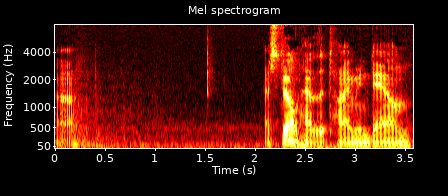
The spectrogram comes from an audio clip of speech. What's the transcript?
Uh, I still don't have the timing down.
